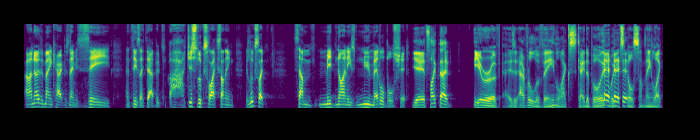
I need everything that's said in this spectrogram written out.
And I know the main character's name is Z and things like that, but ah, it just looks like something. It looks like some mid 90s new metal bullshit. Yeah, it's like that era of is it Avril Lavigne like Skater Boy where it spells something like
